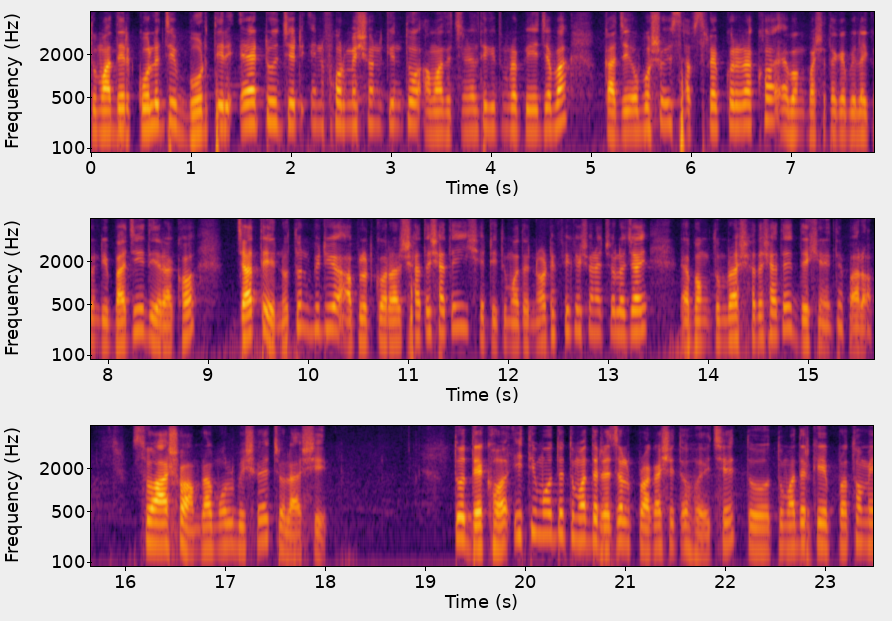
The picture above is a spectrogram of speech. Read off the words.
তোমাদের কলেজে ভর্তির এ টু জেড ইনফরমেশন কিন্তু আমাদের চ্যানেল থেকে তোমরা পেয়ে যাবা। কাজে অবশ্যই সাবস্ক্রাইব করে রাখো এবং পাশে থাকা বেলাইকনটি বাজিয়ে দিয়ে রাখো, যাতে নতুন ভিডিও আপলোড করার সাথে সাথেই সেটি তোমাদের নোটিফিকেশনে চলে যায় এবং তোমরা সাথে সাথে দেখে নিতে পারো। সো আসো, আমরা মূল বিষয়ে চলে আসি। তো দেখো, ইতিমধ্যে তোমাদের রেজাল্ট প্রকাশিত হয়েছে। তো তোমাদেরকে প্রথমে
